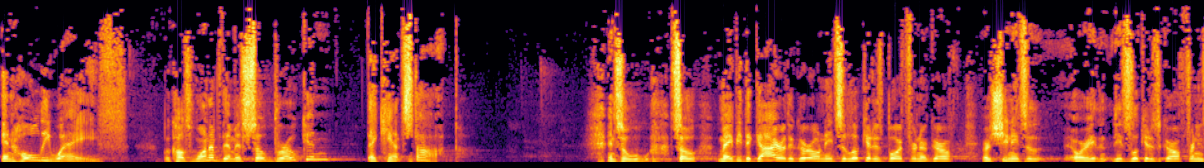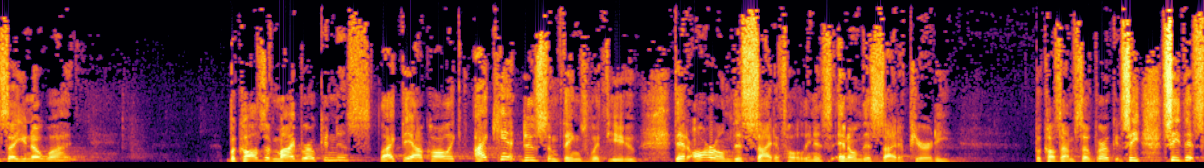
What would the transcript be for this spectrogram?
in holy ways because one of them is so broken they can't stop. And so, so maybe the guy or the girl needs to look at his boyfriend or girl, or she needs to, or he needs to look at his girlfriend and say, you know what? Because of my brokenness, like the alcoholic, I can't do some things with you that are on this side of holiness and on this side of purity because I'm so broken. See, see this,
